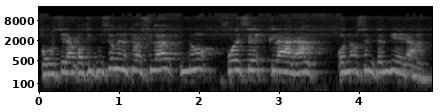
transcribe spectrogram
como si la constitución de nuestra ciudad no fuese clara o no se entendiera.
